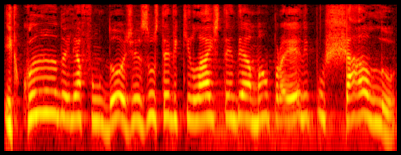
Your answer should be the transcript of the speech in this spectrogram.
E quando ele afundou, Jesus teve que ir lá estender a mão para ele e puxá-lo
